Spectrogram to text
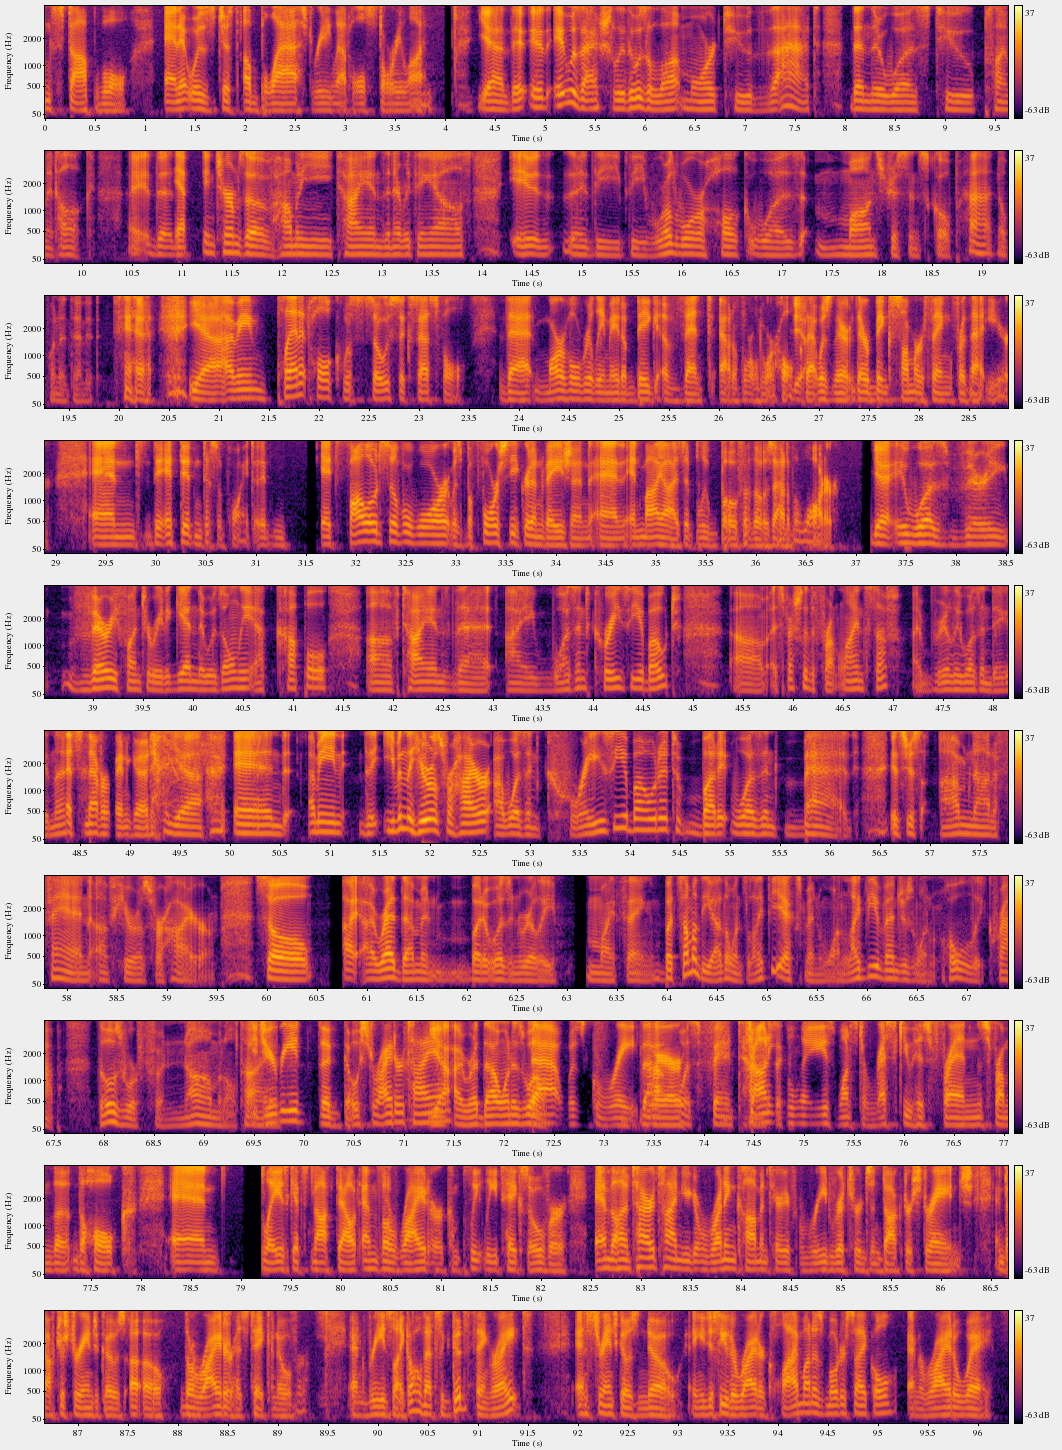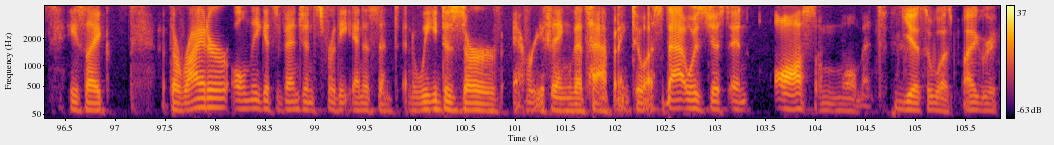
stoppable, and it was just a blast reading that whole storyline. Yeah, it, it was actually there was a lot more to that than there was to Planet Hulk. The, yep. In terms of how many tie-ins and everything else, it, the, the the World War Hulk was monstrous in scope. no pun intended. yeah, I mean, Planet Hulk was so successful that Marvel really made a big event out of World War Hulk. Yeah. That was their their big summer thing for that year, and it didn't disappoint. It, it followed Civil War. It was before Secret Invasion, and in my eyes, it blew both of those out of the water. Yeah, it was very, very fun to read. Again, there was only a couple of tie-ins that I wasn't crazy about, um, especially the frontline stuff. I really wasn't digging that. It's never been good. yeah, and I mean, the even the Heroes for Hire, I wasn't crazy about it, but it wasn't bad. It's just I'm not a fan of Heroes for Hire, so I, I read them, and but it wasn't really my thing. But some of the other ones, like the X Men one, like the Avengers one, holy crap, those were phenomenal tie Did you read the Ghost Rider tie-in? Yeah, I read that one as well. That was great. that was Johnny fantastic. Blaze wants to rescue his friends from the the Hulk, and Blaze gets knocked out, and the Rider completely takes over. And the entire time, you get running commentary from Reed Richards and Doctor Strange. And Doctor Strange goes, "Uh oh, the Rider has taken over." And Reed's like, "Oh, that's a good thing, right?" And Strange goes, "No." And you just see the Rider climb on his motorcycle and ride away. He's like. The rider only gets vengeance for the innocent, and we deserve everything that's happening to us. That was just an awesome moment. yes, it was. I agree.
